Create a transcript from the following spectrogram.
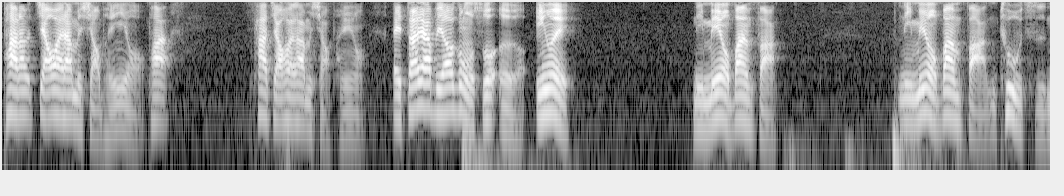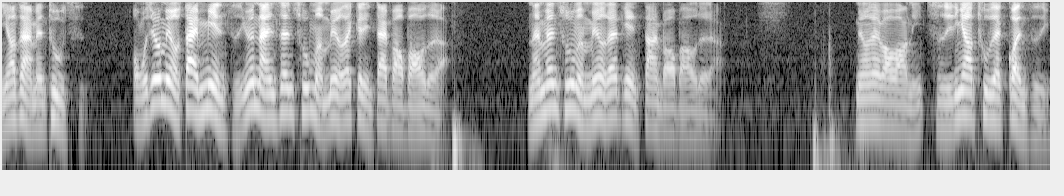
怕他教坏他们小朋友，怕怕教坏他们小朋友。哎，大家不要跟我说恶，因为你没有办法，你没有办法，你兔子，你要在哪边兔子，我就没有带面子，因为男生出门没有在跟你带包包的啦，男生出门没有在跟你带包包的啦。没有带包包，你纸一定要吐在罐子里，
